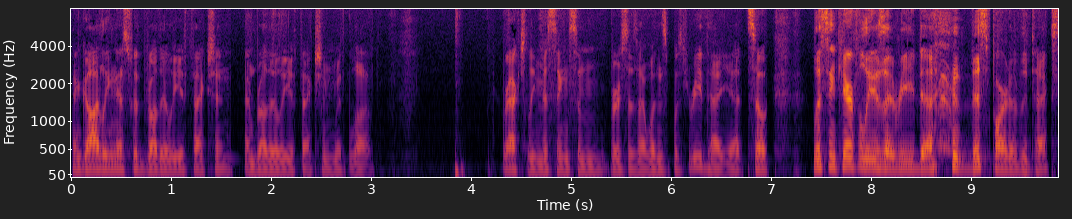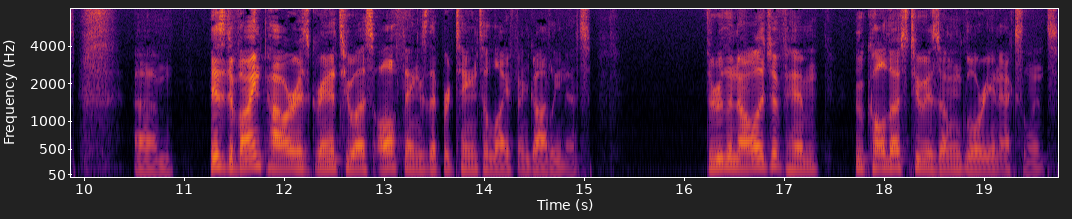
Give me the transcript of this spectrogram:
and godliness with brotherly affection, and brotherly affection with love. We're actually missing some verses. I wasn't supposed to read that yet. So listen carefully as I read uh, this part of the text. Um, his divine power has granted to us all things that pertain to life and godliness through the knowledge of him who called us to his own glory and excellence,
